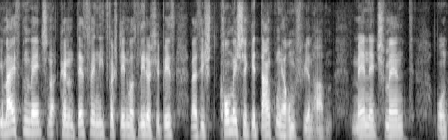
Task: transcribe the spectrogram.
Die meisten Menschen können deswegen nicht verstehen, was Leadership ist, weil sie komische Gedanken herumschwirren haben. Management und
